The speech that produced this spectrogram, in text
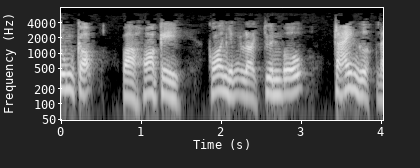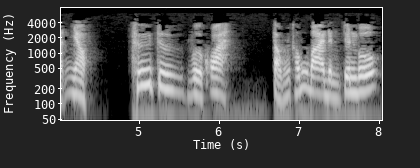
Trung Cộng và Hoa Kỳ có những lời tuyên bố trái ngược lẫn nhau. Thứ tư vừa qua, Tổng thống Biden tuyên bố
